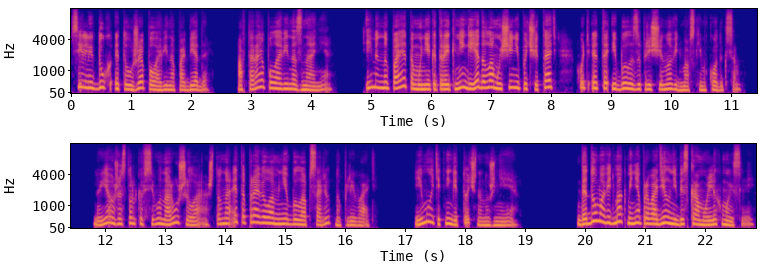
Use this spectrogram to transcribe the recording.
Сильный дух — это уже половина победы, а вторая половина — знания. Именно поэтому некоторые книги я дала мужчине почитать, хоть это и было запрещено ведьмовским кодексом. Но я уже столько всего нарушила, что на это правило мне было абсолютно плевать. Ему эти книги точно нужнее. До дома ведьмак меня проводил не без крамольных мыслей.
